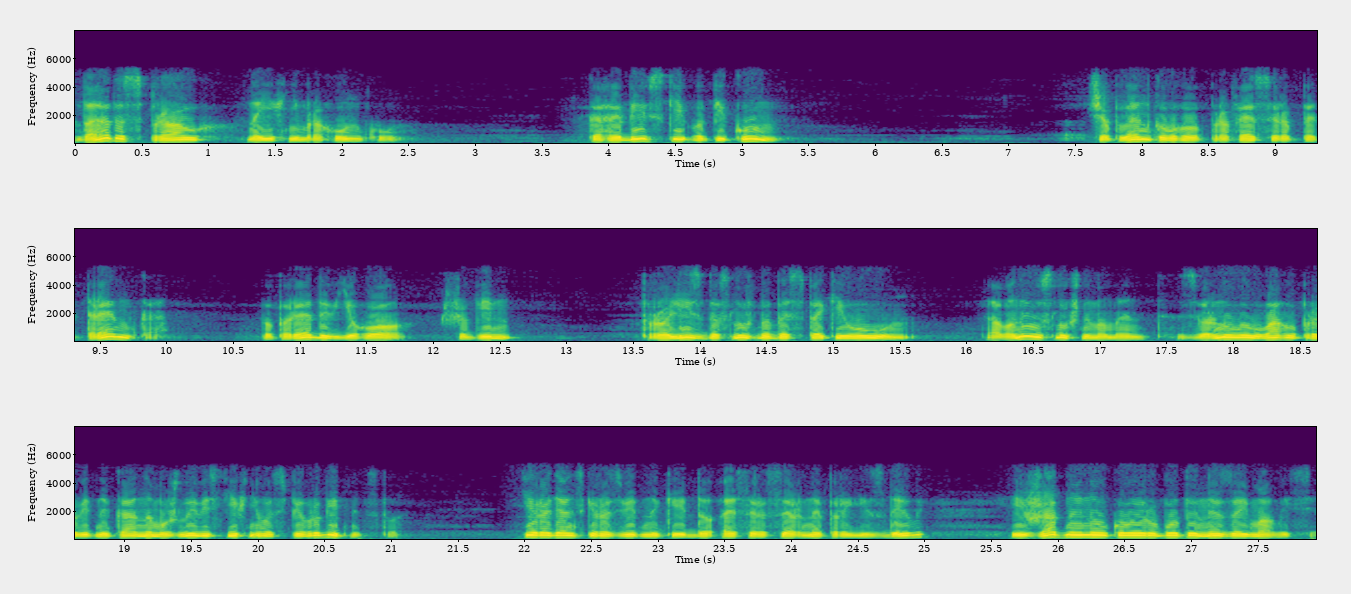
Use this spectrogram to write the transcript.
Багато справ на їхнім рахунку. Кагабівський опікун Чапленкового професора Петренка попередив його, щоб він проліз до Служби безпеки ОУН, а вони у слушний момент звернули увагу провідника на можливість їхнього співробітництва. Ті радянські розвідники до СРСР не переїздили і жодної наукової роботи не займалися.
